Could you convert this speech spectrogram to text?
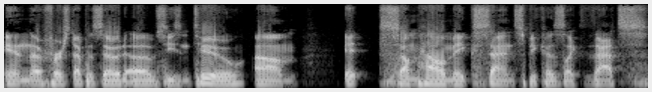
in the first episode of season two, um, it somehow makes sense because like that's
